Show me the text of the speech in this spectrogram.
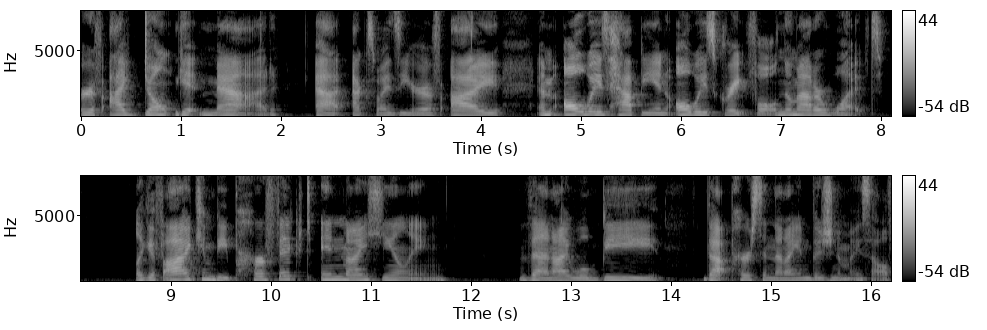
or if I don't get mad at XYZ, or if I am always happy and always grateful no matter what. Like, if I can be perfect in my healing, then I will be that person that I envision in myself.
